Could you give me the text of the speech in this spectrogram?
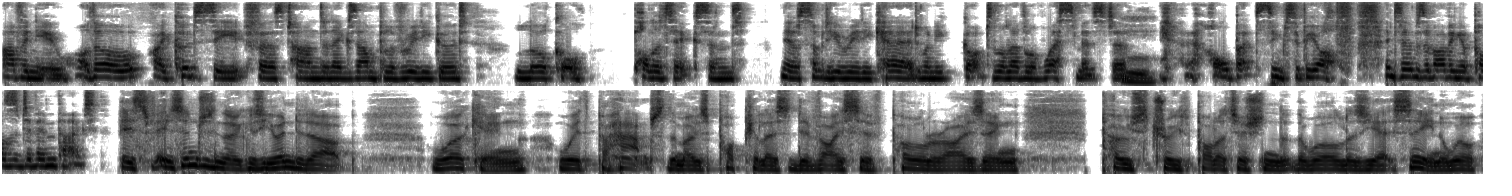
avenue, although I could see it firsthand an example of really good local politics and you know, somebody who really cared when he got to the level of Westminster, mm. all bet seemed to be off in terms of having a positive impact. It's, it's interesting though, because you ended up working with perhaps the most populist, divisive, polarizing, post-truth politician that the world has yet seen. And we'll,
